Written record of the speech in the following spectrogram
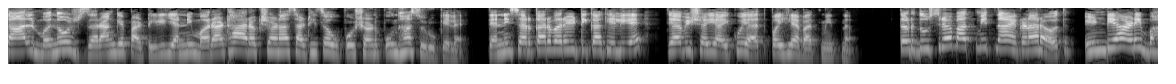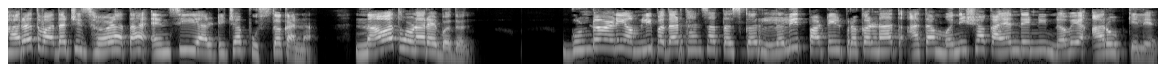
काल मनोज जरांगे पाटील यांनी मराठा आरक्षणासाठीचं उपोषण पुन्हा सुरू केलंय. त्यांनी सरकारवरही टीका केली आहे. त्याविषयी ऐकूयात पहिल्या बातमीतनं. तर दुसऱ्या बातमीतनं ऐकणार आहोत इंडिया आणि भारत वादाची झळ आता एनसीईआरटीच्या पुस्तकांना. नावात होणार आहे बदल. गुंड आणि अंमली पदार्थांचा तस्कर ललित पाटील प्रकरणात आता मनीषा कायंदेंनी नवे आरोप केले आहेत.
